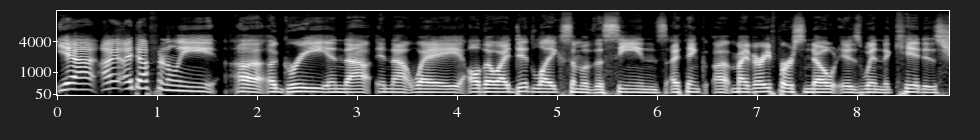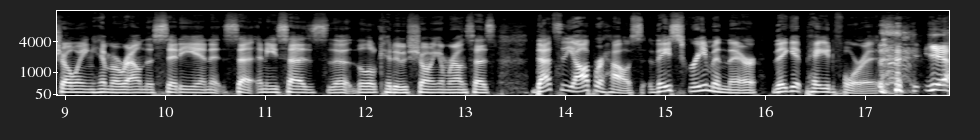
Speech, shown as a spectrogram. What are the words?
yeah, I, I definitely uh, agree in that in that way. Although I did like some of the scenes. I think uh, my very first note is when the kid is showing him around the city, and it set and he says the the little kid who's showing him around says, "That's the opera house. They scream in there. They get paid for it." yeah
